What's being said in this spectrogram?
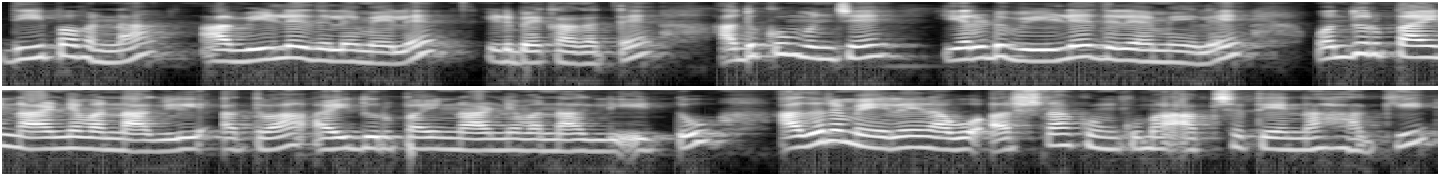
ದೀಪವನ್ನು ಆ ವೀಳ್ಯದೆಲೆ ಮೇಲೆ ಇಡಬೇಕಾಗತ್ತೆ. ಅದಕ್ಕೂ ಮುಂಚೆ ಎರಡು ವೀಳ್ಯದೆಲೆ ಮೇಲೆ ಒಂದು ರೂಪಾಯಿ ನಾಣ್ಯವನ್ನಾಗಲಿ ಅಥವಾ ಐದು ರೂಪಾಯಿ ನಾಣ್ಯವನ್ನಾಗಲಿ ಇಟ್ಟು ಅದರ ಮೇಲೆ ನಾವು ಅರ್ಶಿನ ಕುಂಕುಮ ಅಕ್ಷತೆಯನ್ನು ಹಾಕಿ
